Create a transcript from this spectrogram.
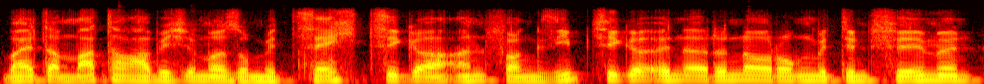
Walter Matthau habe ich immer so mit 60er, Anfang 70er in Erinnerung mit den Filmen.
